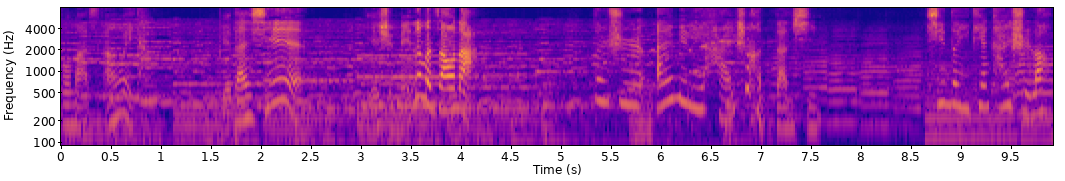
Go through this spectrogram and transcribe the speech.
托马斯安慰他：“别担心，也许没那么糟呢。”但是艾米丽还是很担心。新的一天开始了，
